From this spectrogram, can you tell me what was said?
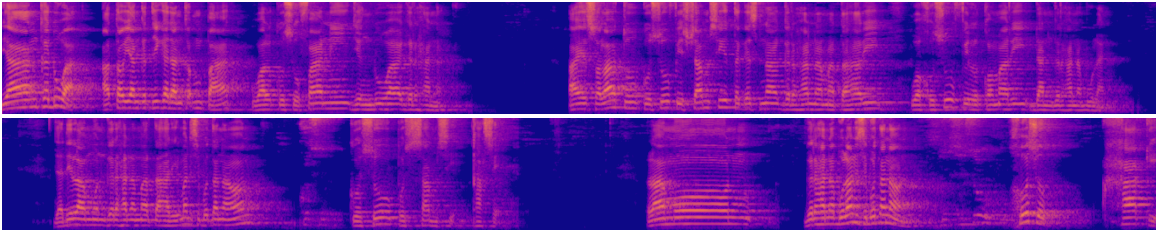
Yang kedua atau yang ketiga dan keempat wal kusufani jeng dua gerhana Ayat salatu kusufi syamsi tegesna gerhana matahari wa khusufil komari dan gerhana bulan. Jadi lamun gerhana matahari mah disebutan naon? Kusufus syamsi kase. Lamun gerhana bulan disebutan naon? Khusuf haki.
